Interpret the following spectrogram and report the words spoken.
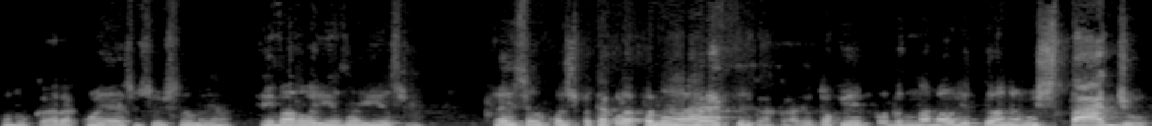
quando o cara conhece o seu instrumento e valoriza isso. Isso é uma coisa espetacular. Foi na África, cara. Eu toquei na Mauritânia, num estádio.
